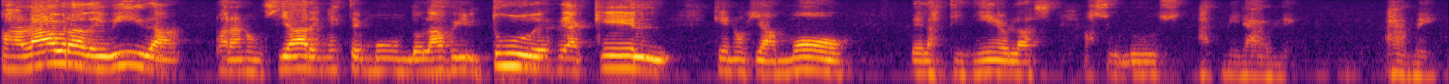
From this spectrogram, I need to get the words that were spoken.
palabra de vida para anunciar en este mundo las virtudes de aquel que nos llamó de las tinieblas a su luz admirable. Amén.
